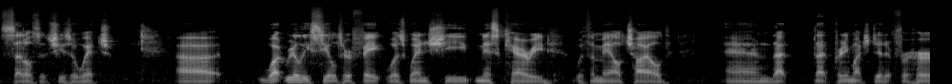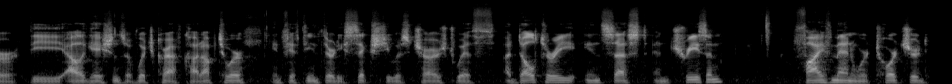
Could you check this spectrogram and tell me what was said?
settles it. She's a witch. Uh, what really sealed her fate was when she miscarried with a male child, and that that pretty much did it for her. The allegations of witchcraft caught up to her. In 1536, she was charged with adultery, incest, and treason. Five men were tortured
